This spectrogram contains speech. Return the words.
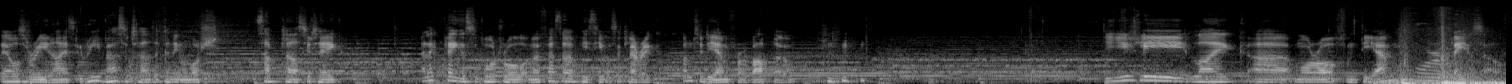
they're also really nice and really versatile depending on what subclass you take. I like playing a support role, and my first ever PC was a cleric. Fun to DM for a bard though. Do you usually like uh, more often DM or play yourself?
